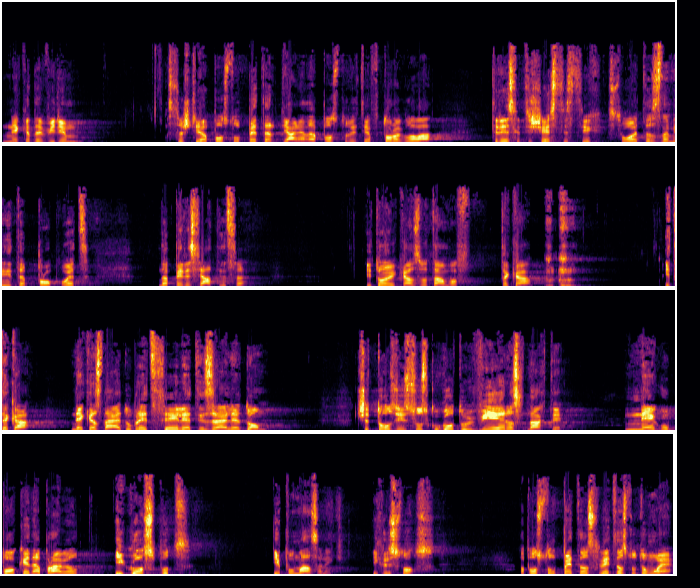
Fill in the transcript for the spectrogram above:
Нека да видим същия апостол Петър, Дяне на апостолите, втора глава, 36 стих, своята знаменита проповед на Пересятница. И той казва там в така. И така, нека знае добре целият Израилев дом, че този Исус, когато вие разпнахте, Него Бог е направил и Господ, и помазаник, и Христос. Апостол Петър, свидетелството му е,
